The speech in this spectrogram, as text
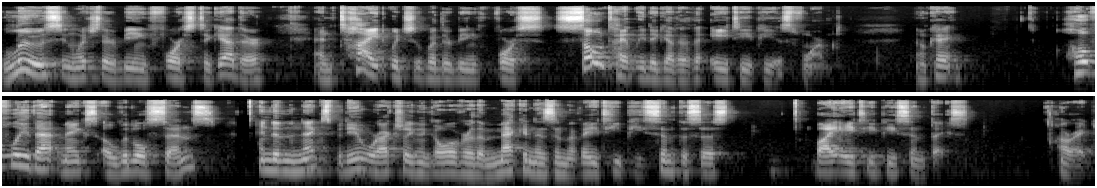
loose, in which they're being forced together, and tight, which is where they're being forced so tightly together that ATP is formed. Okay? Hopefully that makes a little sense. And in the next video, we're actually going to go over the mechanism of ATP synthesis by ATP synthase. All right,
